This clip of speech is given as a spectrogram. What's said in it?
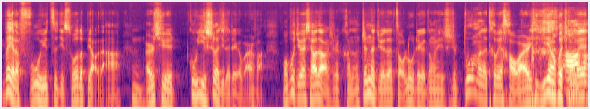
为了服务于自己所有的表达嗯而去故意设计的这个玩法。我不觉得小岛是可能真的觉得走路这个东西是多么的特别好玩，一定会成为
